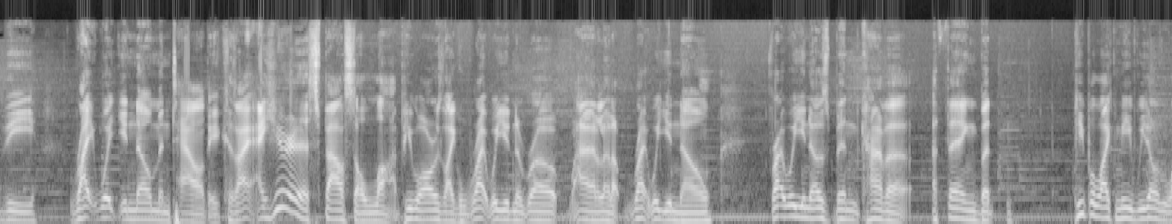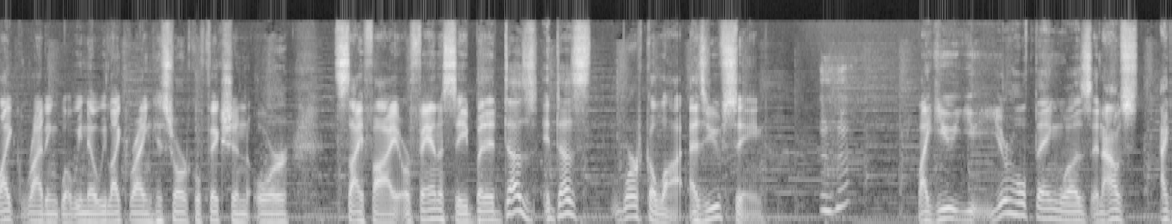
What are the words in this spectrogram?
the write what you know mentality because I, I hear it espoused a lot. People are always like write what you know, write what you know. Write what you know has been kind of a, a thing, but people like me, we don't like writing what we know. We like writing historical fiction or sci-fi or fantasy, but it does it does work a lot as you've seen. Mm-hmm. Like you, you your whole thing was, and I was, I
